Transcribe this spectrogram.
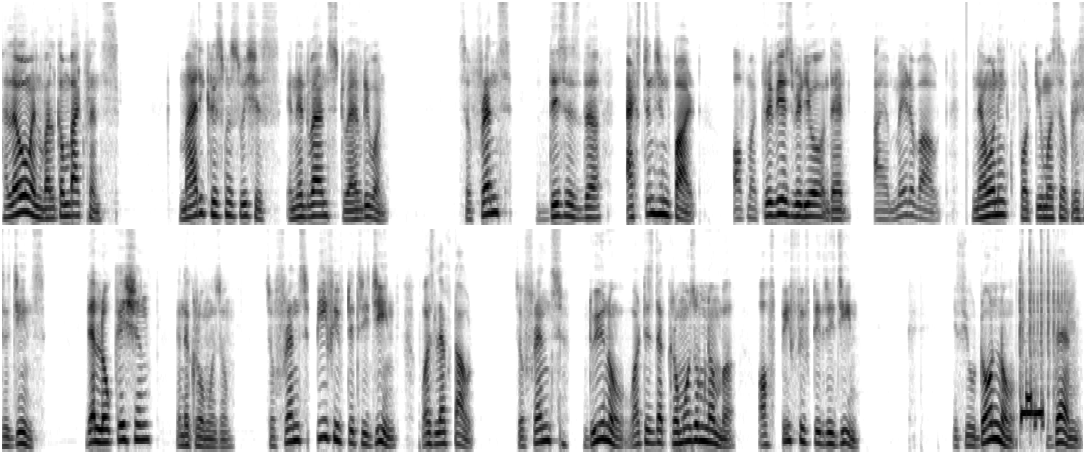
Hello and welcome back, friends. Merry Christmas wishes in advance to everyone. So, friends, this is the extension part of my previous video that I have made about mnemonic for tumor suppressor genes, their location in the chromosome. So, friends, P53 gene was left out. So, friends, do you know what is the chromosome number of P53 gene? If you don't know, then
